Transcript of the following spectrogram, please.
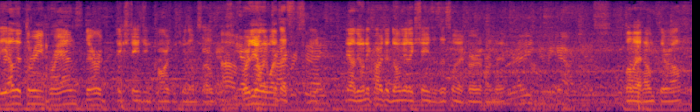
the other three brands, they're exchanging cars between themselves. Okay, Um, you We're the only five ones that's drivers yeah. The only cars that don't get exchanged is this one at Hyundai. You ready? Here we go, I guess. Let that helm clear off. Okay.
